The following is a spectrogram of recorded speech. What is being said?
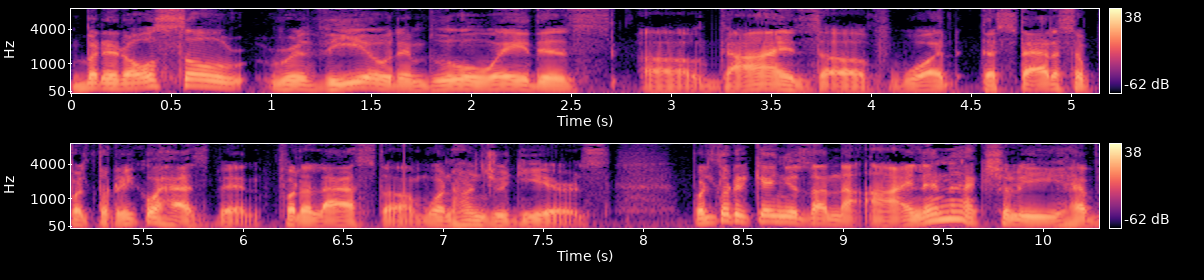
but it also revealed and blew away this uh, guise of what the status of Puerto Rico has been for the last uh, 100 years. Puerto Ricanos on the island actually have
